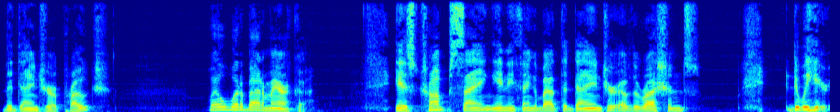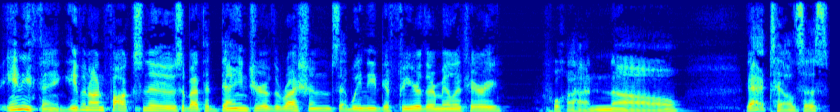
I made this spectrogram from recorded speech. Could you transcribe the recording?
the danger approach. Well, what about America? Is Trump saying anything about the danger of the Russians? Do we hear anything, even on Fox News, about the danger of the Russians, that we need to fear their military? Why, no. That tells us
